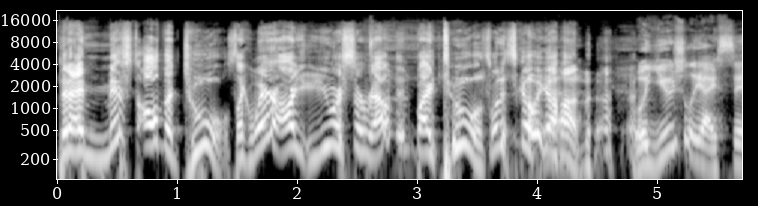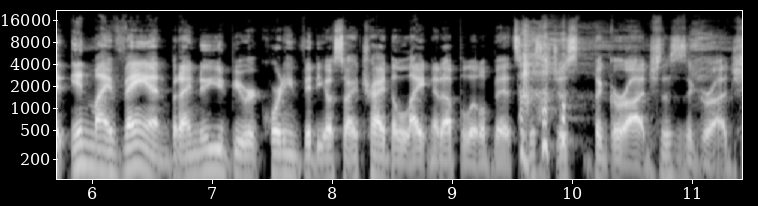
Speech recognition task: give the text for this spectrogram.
that i missed all the tools like where are you you are surrounded by tools what is going Yeah. on well, usually I sit in my van, but I knew you'd be recording video, so I tried to lighten it up a little bit. So this is just the garage. This is a garage.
